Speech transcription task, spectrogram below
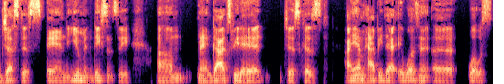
justice and human decency. Um, man, Godspeed ahead. Just because I am happy that it wasn't a what was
